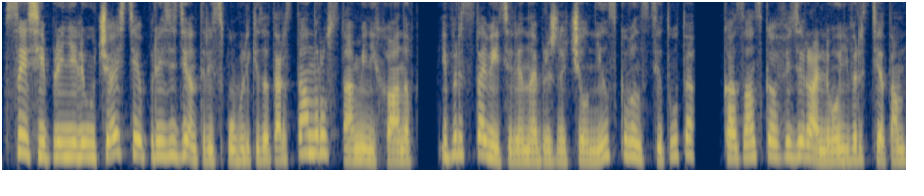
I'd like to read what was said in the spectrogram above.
В сессии приняли участие президент Республики Татарстан Рустам Миниханов и представители Набережно-Челнинского института Казанского федерального университета.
